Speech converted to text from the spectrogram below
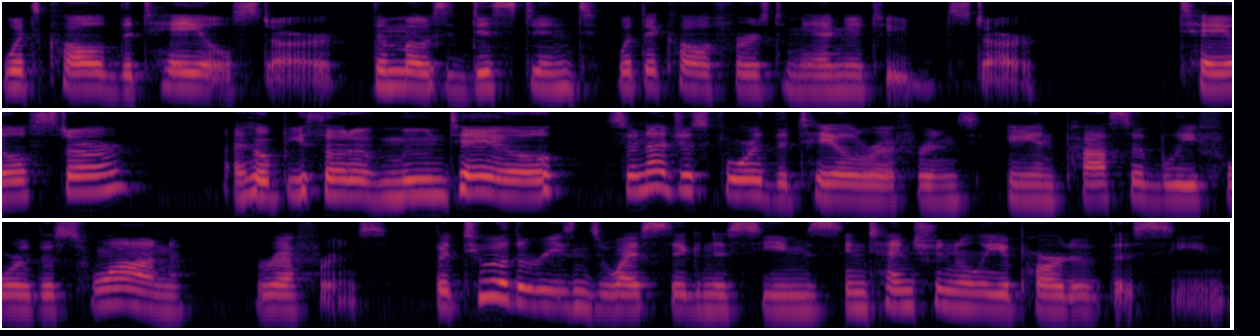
what's called the tail star, the most distant, what they call a first magnitude star. Tail star? I hope you thought of Moon Tail. So, not just for the tail reference and possibly for the swan reference, but two other reasons why Cygnus seems intentionally a part of this scene.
